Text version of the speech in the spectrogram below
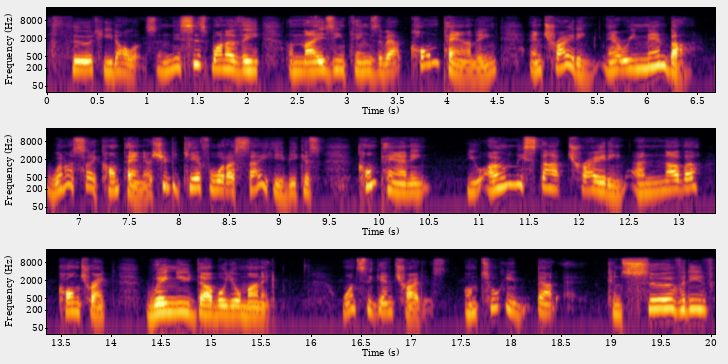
$30 and this is one of the amazing things about compounding and trading. Now remember when I say compounding I should be careful what I say here because compounding you only start trading another contract when you double your money. Once again traders I'm talking about conservative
